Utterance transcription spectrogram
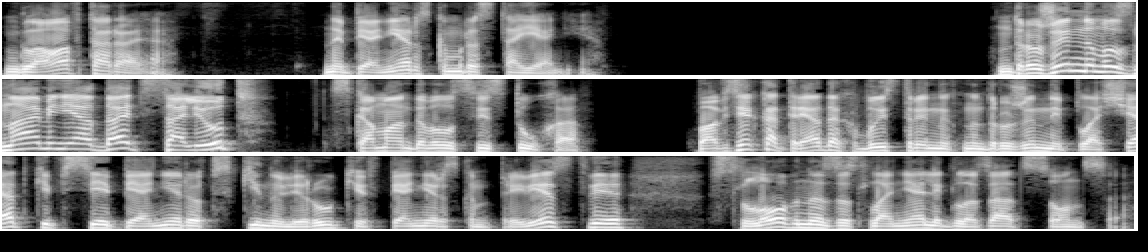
Глава вторая. На пионерском расстоянии. «Дружинному знамени отдать салют!» — скомандовал Свистуха. Во всех отрядах, выстроенных на дружинной площадке, все пионеры вскинули руки в пионерском приветствии, словно заслоняли глаза от солнца.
